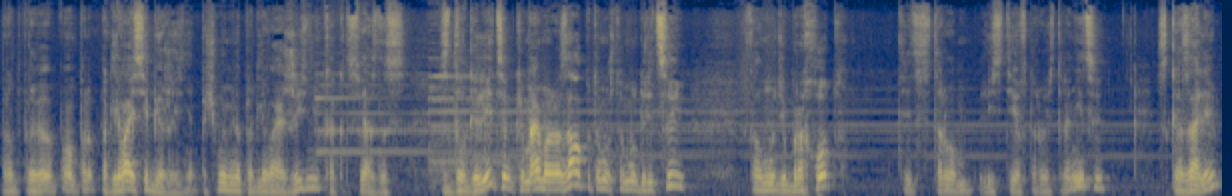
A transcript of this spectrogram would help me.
продлевая себе жизнь. Почему именно продлевая жизнь? Как это связано с, с долголетием? Кемайма Разал, потому что мудрецы в Талмуде Брахот, в 32 листе второй страницы, сказали,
